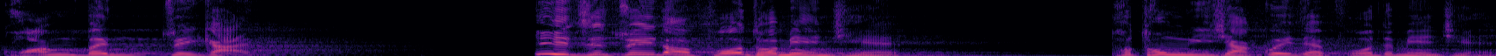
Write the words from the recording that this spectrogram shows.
狂奔追赶，一直追到佛陀面前。扑通一下跪在佛的面前，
